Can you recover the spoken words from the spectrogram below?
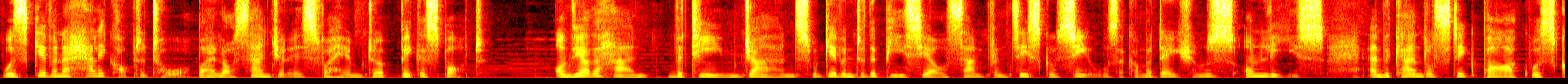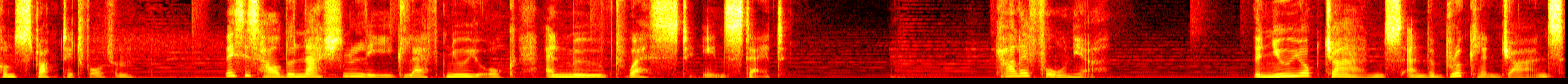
was given a helicopter tour by Los Angeles for him to pick a spot. On the other hand, the team, Giants, were given to the PCL San Francisco Seals accommodations on lease, and the Candlestick Park was constructed for them. This is how the National League left New York and moved west instead. California the New York Giants and the Brooklyn Giants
